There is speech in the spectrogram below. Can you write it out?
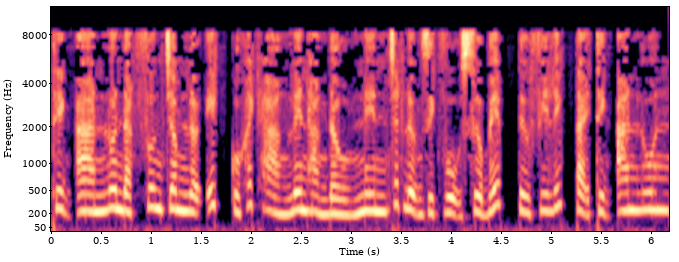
Thịnh An luôn đặt phương châm lợi ích của khách hàng lên hàng đầu nên chất lượng dịch vụ sửa bếp từ Philips tại Thịnh An luôn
